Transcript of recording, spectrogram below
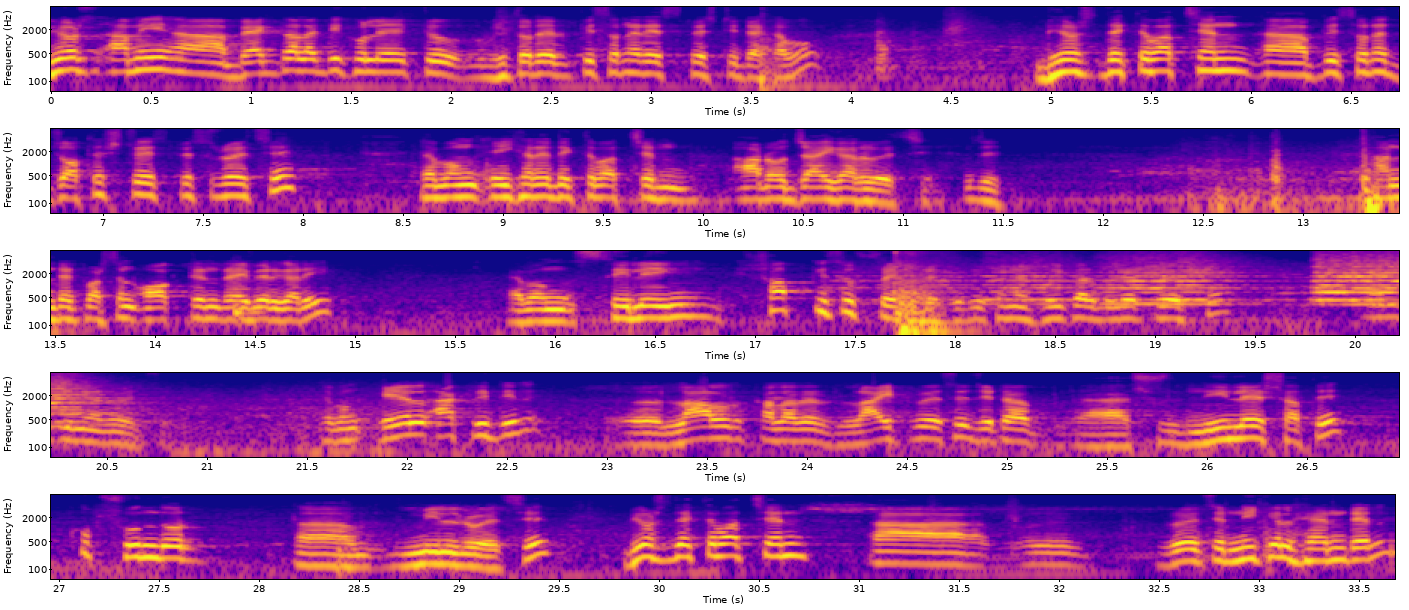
ভিউর্স আমি ব্যাক ডালাটি খুলে একটু ভিতরের পিছনের স্পেসটি দেখাবো। ভিউর্স দেখতে পাচ্ছেন আহ, পিছনে যথেষ্ট স্পেস রয়েছে এবং এইখানে দেখতে পাচ্ছেন আরও জায়গা রয়েছে। জি। হান্ড্রেড পার্সেন্ট অকটেন ড্রাইভের গাড়ি এবং সিলিং সব কিছু ফ্রেশ রয়েছে। পিছনে হুইপার বুলেট রয়েছে অ্যান্টিনা রয়েছে। এবং এল আকৃতির লাল কালারের লাইট রয়েছে যেটা নীলের সাথে খুব সুন্দর মিল রয়েছে। ভিউর্স দেখতে পাচ্ছেন রয়েছে নিকেল হ্যান্ডেল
